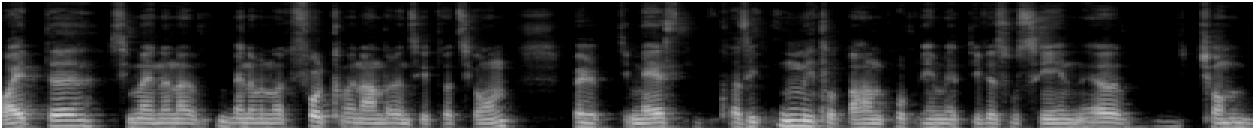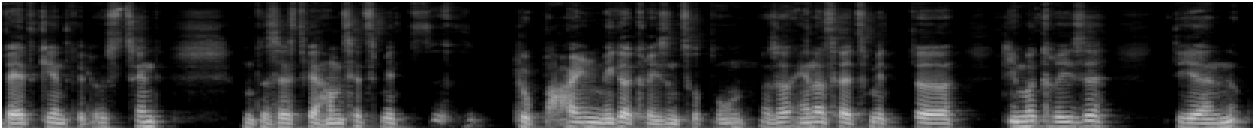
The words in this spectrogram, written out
heute sind wir in einer meiner Meinung nach vollkommen anderen Situation, weil die meisten quasi unmittelbaren Probleme, die wir so sehen, ja, schon weitgehend gelöst sind. Und das heißt, wir haben es jetzt mit globalen Megakrisen zu tun. Also einerseits mit der Klimakrise, die ein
